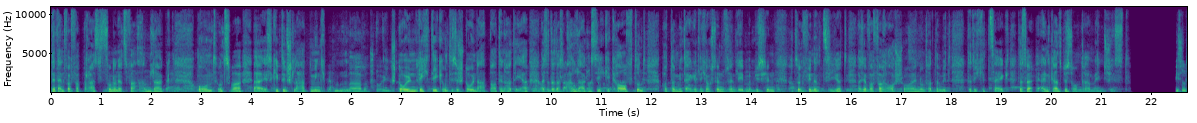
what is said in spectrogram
nicht einfach verprasst, sondern er hat es veranlagt. Und, und zwar, äh, es gibt in Schladming äh, Stollen richtig und diese Stollenabbau, den hat er, also hat das Anlagen sich gekauft gekauft und hat damit eigentlich auch sein, sein Leben ein bisschen sozusagen finanziert. Also er war vorausschauend und hat damit natürlich gezeigt, dass er ein ganz besonderer Mensch ist. Ein bisschen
